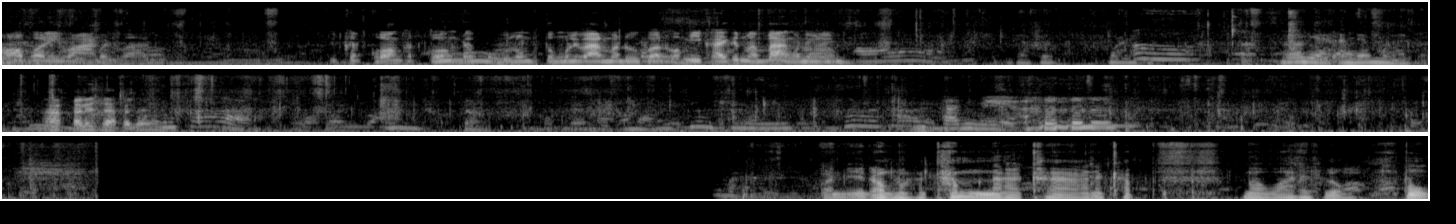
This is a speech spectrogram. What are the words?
อ๋อบริวารบริวารจุดคัดกรองคัดกรองเดี๋ยวผมลงตรงบริวารมาดูก่อนว่ามีใครขึ้นมาบ้างมาดูหน่อยนี่ไงอันเนี้ยเหมือนอะไปเลยจ้ะไปเลย ท่านแม่วันนี้เรามาถ้ำนาคานะครับ มาไหว้หลวงปู่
